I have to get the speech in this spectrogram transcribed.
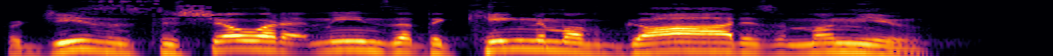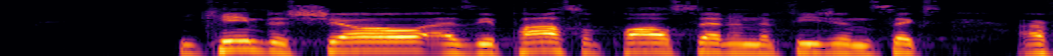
for Jesus to show what it means that the kingdom of God is among you. He came to show, as the apostle Paul said in Ephesians 6, our,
